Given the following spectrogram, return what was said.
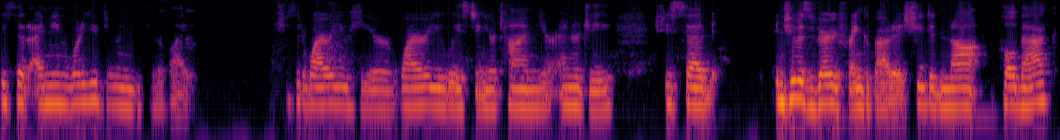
She said, I mean, what are you doing with your life? She said, Why are you here? Why are you wasting your time, your energy? She said, and she was very frank about it. She did not pull back.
